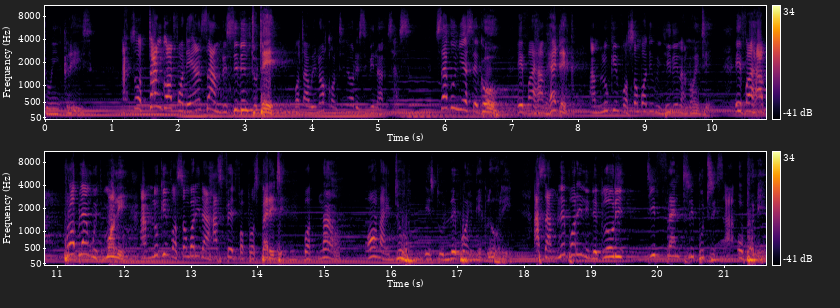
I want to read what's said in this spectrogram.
to increase. And so thank God for the answer I'm receiving today, but I will not continue receiving answers. Seven years ago, if I have headache, I'm looking for somebody with healing anointing. If I have problem with money, I'm looking for somebody that has faith for prosperity. But now, all I do is to labor in the glory. As I'm laboring in the glory, different tributaries are opening.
